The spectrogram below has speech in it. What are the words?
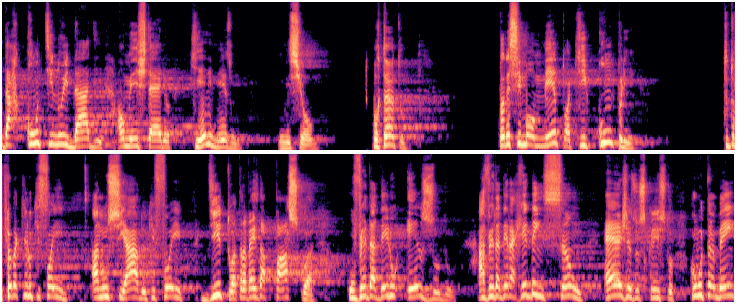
dar continuidade ao ministério que ele mesmo iniciou. Portanto, todo esse momento aqui cumpre tudo, tudo aquilo que foi anunciado, que foi dito através da Páscoa, o verdadeiro êxodo, a verdadeira redenção é Jesus Cristo, como também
